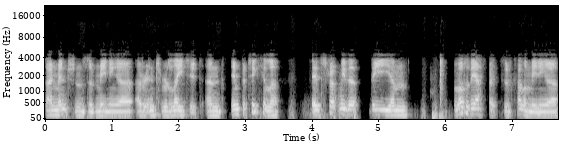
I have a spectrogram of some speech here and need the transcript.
dimensions of meaning are, are, interrelated. And in particular, it struck me that the um, a lot of the aspects of color meaning are,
